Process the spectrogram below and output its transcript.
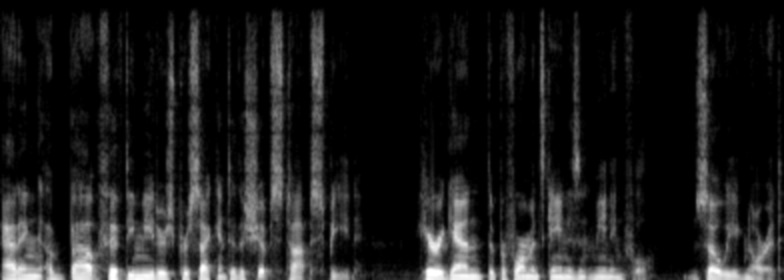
adding about 50 meters per second to the ship's top speed. Here again, the performance gain isn't meaningful, so we ignore it.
